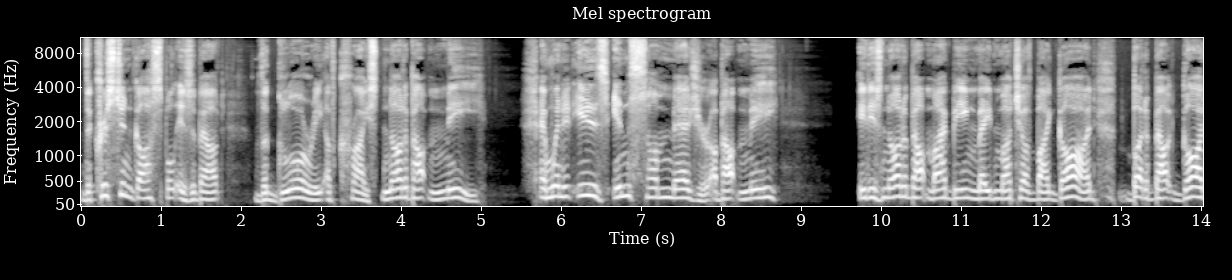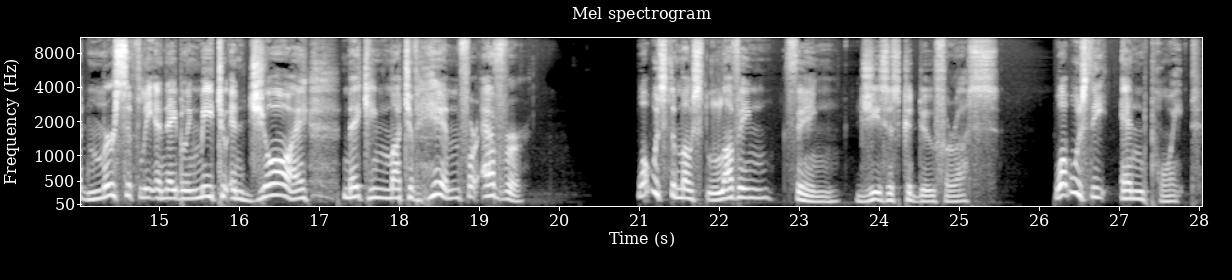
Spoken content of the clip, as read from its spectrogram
The Christian gospel is about the glory of Christ, not about me. And when it is in some measure about me, it is not about my being made much of by God, but about God mercifully enabling me to enjoy making much of Him forever. What was the most loving thing Jesus could do for us? What was the end point,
